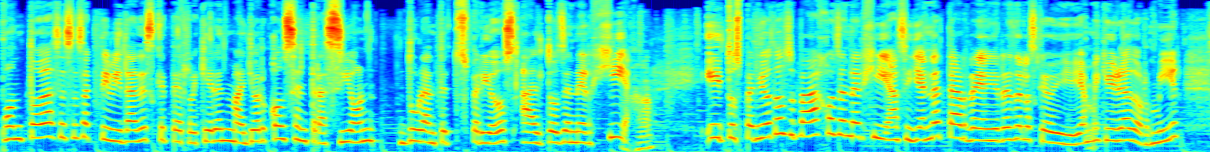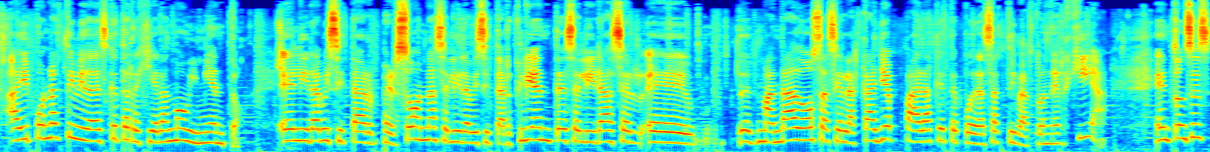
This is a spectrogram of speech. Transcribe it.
pon todas esas actividades que te requieren mayor concentración durante tus periodos altos de energía. Ajá. Y tus periodos bajos de energía, si ya en la tarde eres de los que ya me quiero ir a dormir, ahí pon actividades que te requieran movimiento. El ir a visitar personas, el ir a visitar clientes, el ir a hacer eh, mandados hacia la calle para que te puedas activar tu energía. Entonces,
